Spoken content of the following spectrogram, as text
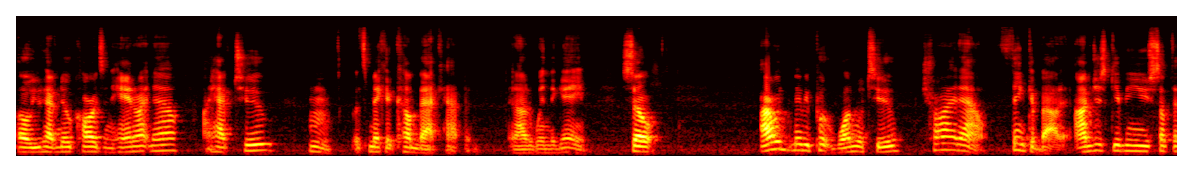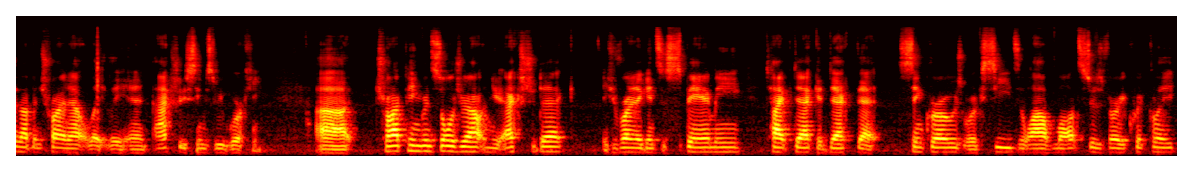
Oh, you have no cards in hand right now? I have two? Hmm, let's make a comeback happen and I would win the game. So I would maybe put one or two. Try it out. Think about it. I'm just giving you something I've been trying out lately and actually seems to be working. Uh, try Penguin Soldier out in your extra deck. If you're running against a spammy type deck, a deck that synchros or exceeds a lot of monsters very quickly,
